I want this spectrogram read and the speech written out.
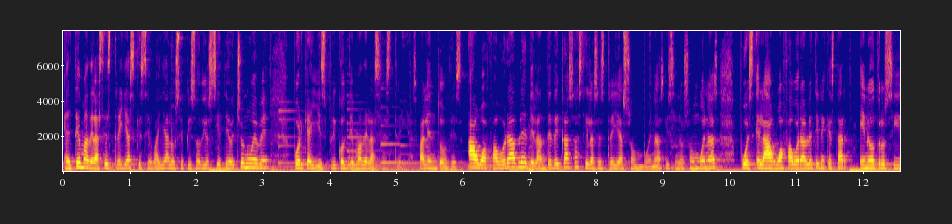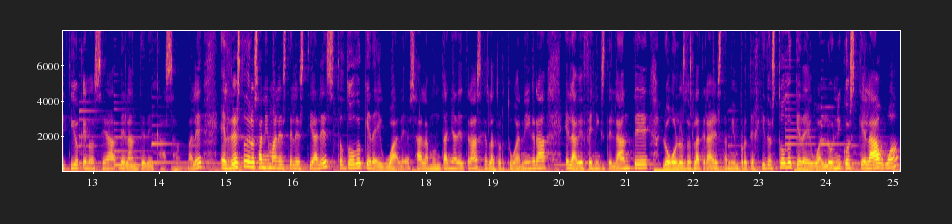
el tema de las estrellas que se vaya a los episodios 7, 8, 9 porque allí explico el tema de las estrellas, ¿vale? Entonces, agua favorable delante de casa si las estrellas son buenas y si no son buenas, pues el agua favorable tiene que estar en otro sitio que no sea delante de casa, ¿vale? El resto de los animales celestiales, todo, queda igual, ¿eh? O sea, la montaña detrás, que es la tortuga negra, el ave fénix delante, luego los dos laterales también protegidos, todo queda igual. Lo único es que el agua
